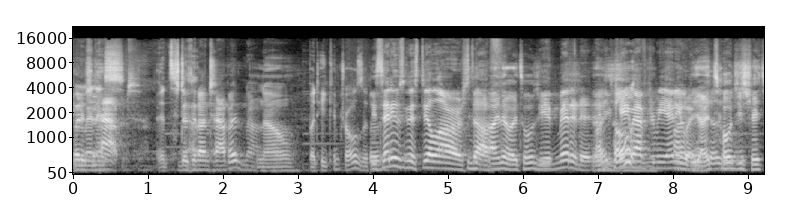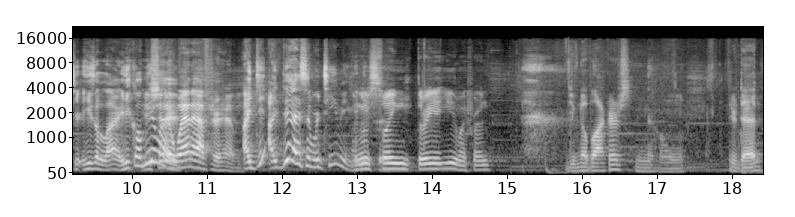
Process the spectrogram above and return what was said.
But it's Menace. tapped. It's Does it tapped. untap it? No. No, but he controls it. He said he was gonna steal our stuff. I know, I told you. He admitted it. and he told came you. after me anyway. Yeah, I told you. you straight to He's a liar. He called You me a should liar. have went after him. I did. I did. I said we're teaming. I'm going to swing three at you, my friend. You've no blockers? No. You're dead.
